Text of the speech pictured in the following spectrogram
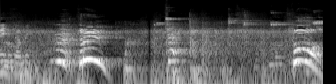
in, come in. Three, four,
